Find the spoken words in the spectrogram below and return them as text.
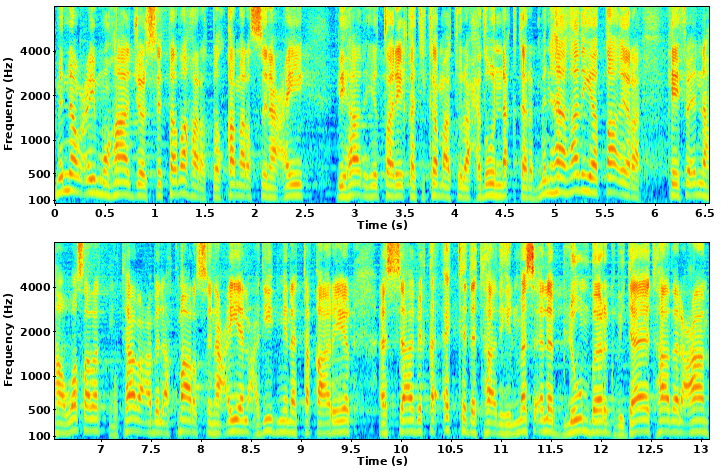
من نوع مهاجر. ستة ظهرت بالقمر الصناعي بهذه الطريقة كما تلاحظون نقترب منها. هذه الطائرة كيف أنها وصلت؟ متابعة بالأقمار الصناعية العديد من التقارير السابقة أكدت هذه المسألة. بلومبرغ بداية هذا العام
